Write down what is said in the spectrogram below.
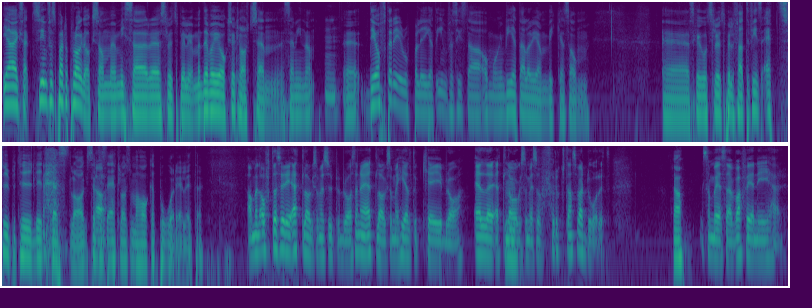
Ja, exakt. Synd för Sparta Prag dock, som missar eh, slutspel ju, men det var ju också klart sen, sen innan. Mm. Eh, det är ofta det i Europa League att inför sista omgången vet alla redan vilka som eh, ska gå till slutspel, för att det finns ett supertydligt bäst lag, sen Ja. finns det ett lag som har hakat på det lite. Ja men oftast är det ett lag som är superbra, sen är det ett lag som är helt okej bra, eller ett Mm. lag som är så fruktansvärt dåligt. Ja. Som är så här, varför är ni här?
